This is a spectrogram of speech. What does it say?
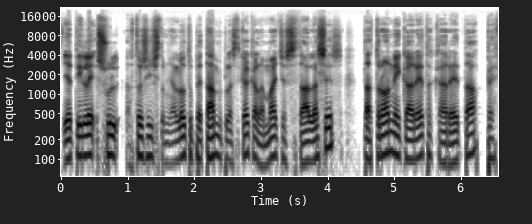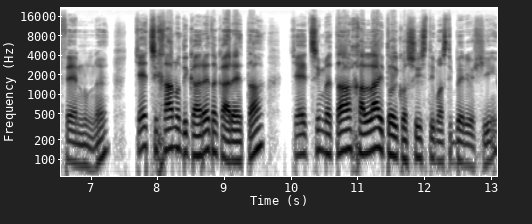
γιατί λέει, σου, αυτός είχε στο μυαλό του πετάμε πλαστικά καλαμάκια στις θάλασσες, τα τρώνε η καρέτα καρέτα, πεθαίνουν και έτσι χάνονται η καρέτα καρέτα και έτσι μετά χαλάει το οικοσύστημα στην περιοχή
